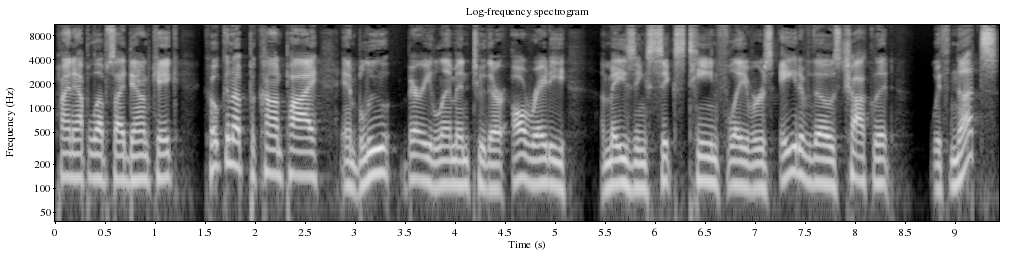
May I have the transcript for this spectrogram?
pineapple upside down cake, coconut pecan pie, and blueberry lemon to their already amazing 16 flavors. Eight of those chocolate with nuts,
